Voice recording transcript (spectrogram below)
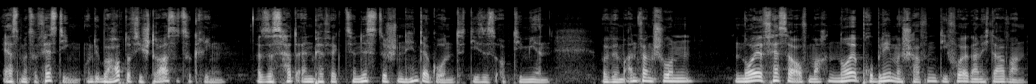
erstmal zu festigen und überhaupt auf die Straße zu kriegen. Also es hat einen perfektionistischen Hintergrund, dieses Optimieren, weil wir am Anfang schon neue Fässer aufmachen, neue Probleme schaffen, die vorher gar nicht da waren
